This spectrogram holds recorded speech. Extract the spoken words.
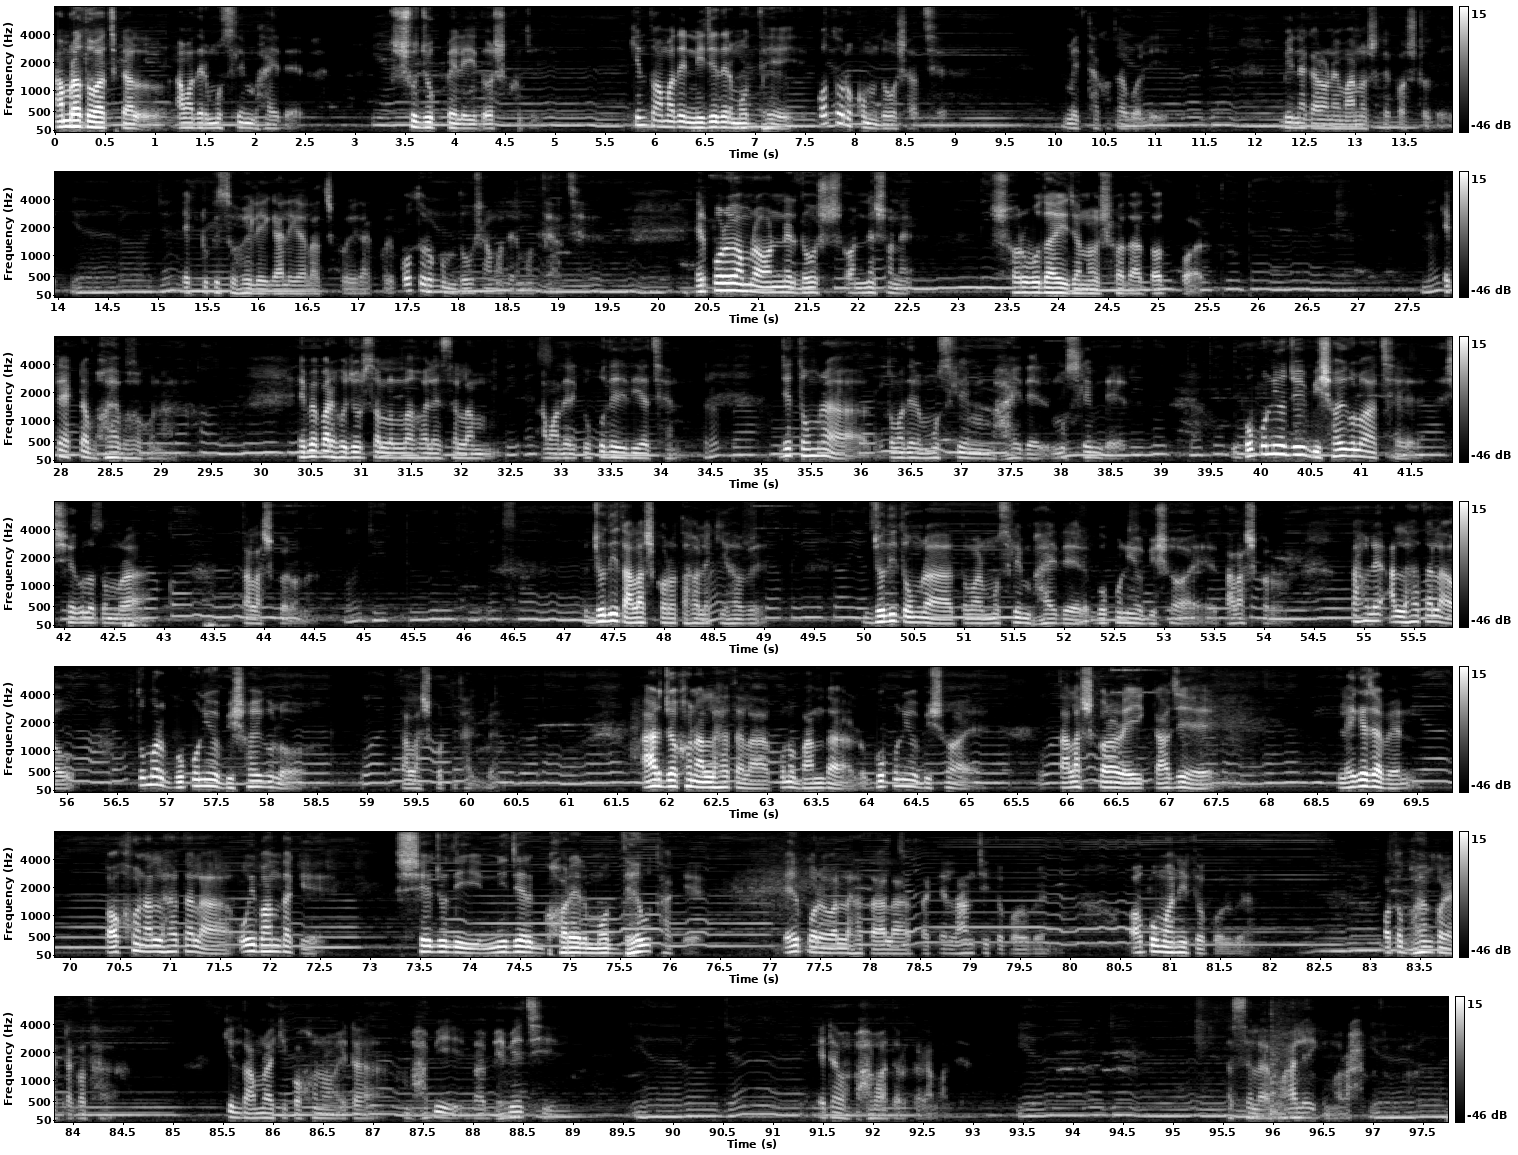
আমরা তো আজকাল আমাদের মুসলিম ভাইদের সুযোগ পেলেই দোষ খুঁজি। কিন্তু আমাদের নিজেদের মধ্যে কত রকম দোষ আছে? মিথ্যা কথা বলি, বিনা কারণে মানুষকে কষ্ট দেই, একটু কিছু হইলেই গালিগালাজ করে, রাগ করে, কত রকম দোষ আমাদের মধ্যে আছে। এরপরেও আমরা অন্যের দোষ অন্বেষণে সর্বদাই যেন সদা তৎপর। এটা একটা ভয়াবহ গুণা। এ ব্যাপারে হুজুর সাল্লাহ সাল্লাম আমাদেরকে উপদেশ দিয়েছেন যে তোমরা তোমাদের মুসলিম ভাইদের, মুসলিমদের গোপনীয় যে বিষয়গুলো আছে, সেগুলো তোমরা তালাশ করো না। যদি তালাশ করো তাহলে কি হবে? যদি তোমরা তোমার মুসলিম ভাইদের গোপনীয় বিষয় তালাশ করো, তাহলে আল্লাহ তালাও তোমার গোপনীয় বিষয়গুলো তালাশ করতে থাকবে। আর যখন আল্লাহ তালা কোনো বান্দার গোপনীয় বিষয় তালাশ করার এই কাজে লেগে যাবেন, তখন আল্লাহ তালা ওই বান্দাকে সে যদি নিজের ঘরের মধ্যেও থাকে, এরপরেও আল্লাহ তালা তাকে লাঞ্ছিত করবেন, অপমানিত করবেন। কত ভয়ঙ্কর একটা কথা। কিন্তু আমরা কি কখনো এটা ভাবি বা ভেবেছি? এটা ভাবা দরকার আমাদের। আসসালামু আলাইকুম রহমতুল্লাহ।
